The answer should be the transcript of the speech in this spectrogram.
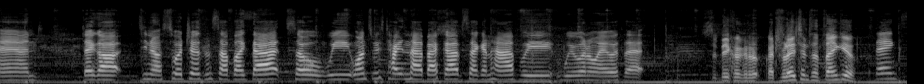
and they got, you know, switches and stuff like that. So we once we tightened that back up, second half, we, we went away with it. So big congratulations and thank you. Thanks.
